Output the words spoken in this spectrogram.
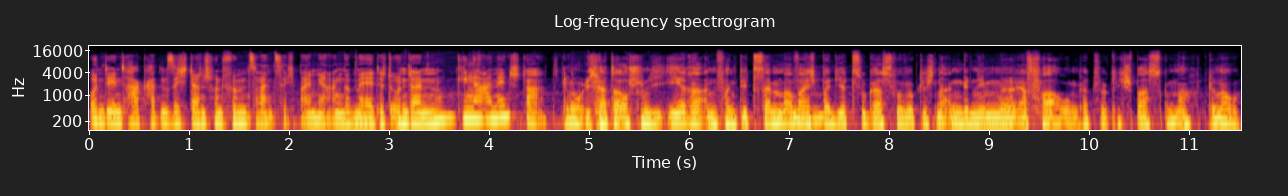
Und den Tag hatten sich dann schon 25 bei mir angemeldet. Und dann ging er an den Start. Genau, ich hatte auch schon die Ehre, Anfang Dezember war mhm. ich bei dir zu Gast, war wirklich eine angenehme Erfahrung, hat wirklich Spaß gemacht, genau.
